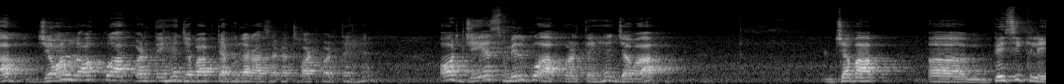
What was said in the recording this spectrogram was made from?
अब जॉन लॉक को आप पढ़ते हैं जब आप टेबुला रासा का थॉट पढ़ते हैं और जे एस मिल को आप पढ़ते हैं जब आप जब आप बेसिकली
